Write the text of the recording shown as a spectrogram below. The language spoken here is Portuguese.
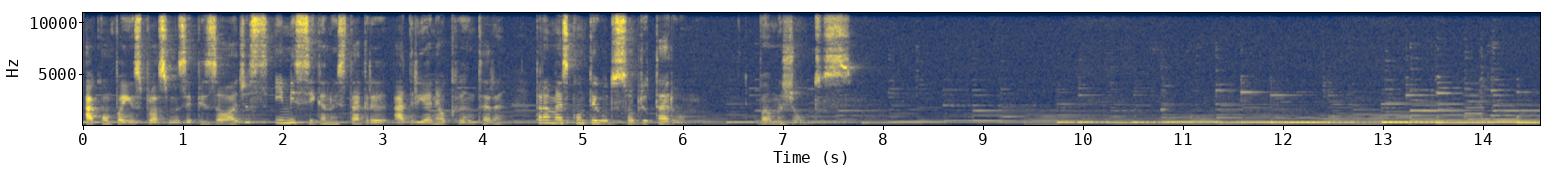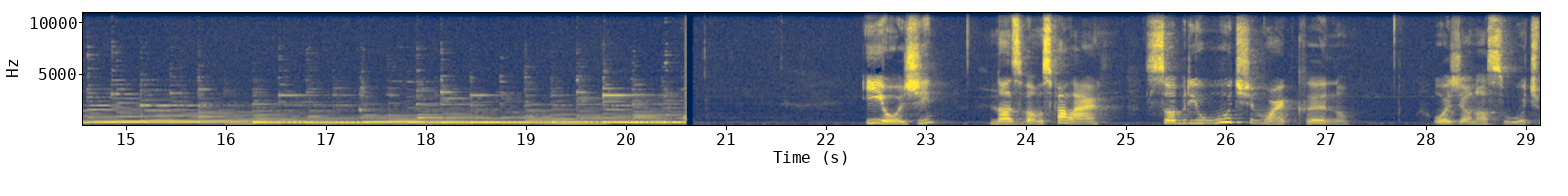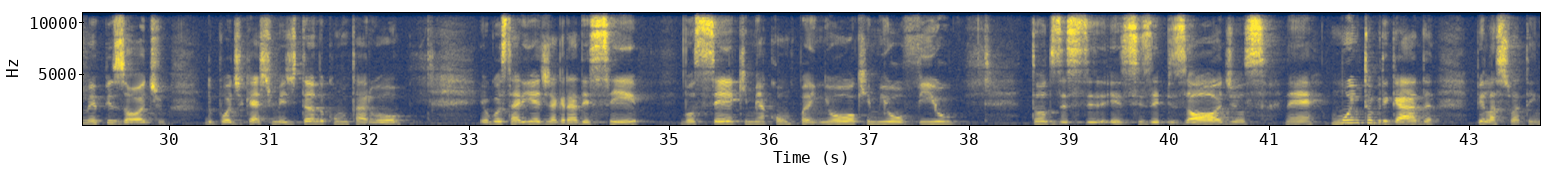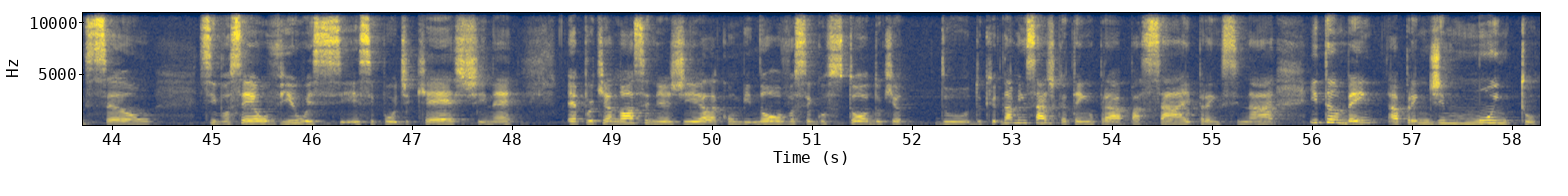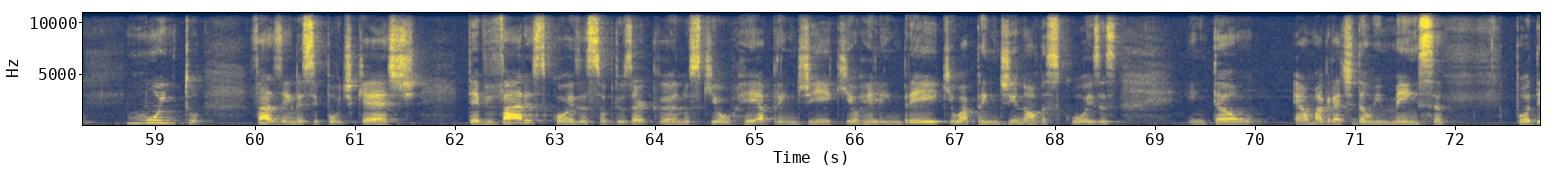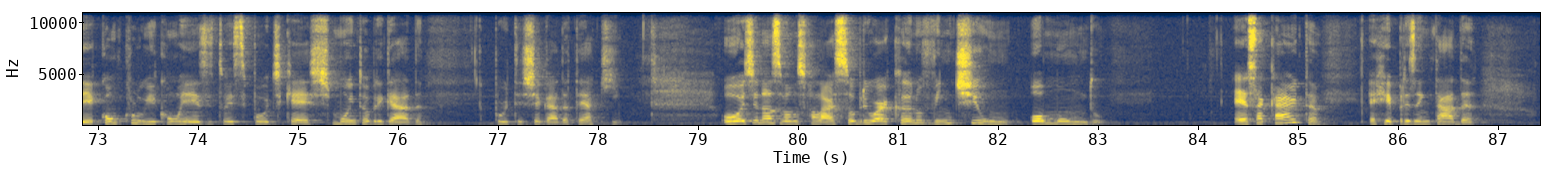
Acompanhe os próximos episódios e me siga no Instagram Adriane Alcântara para mais conteúdo sobre o tarô. Vamos juntos! E hoje nós vamos falar sobre o último arcano. Hoje é o nosso último episódio do podcast Meditando com o Tarô. Eu gostaria de agradecer você que me acompanhou, que me ouviu todos esses, esses episódios, né? Muito obrigada pela sua atenção. Se você ouviu esse, esse podcast, né? É porque a nossa energia ela combinou, você gostou do que eu do, do que, da mensagem que eu tenho para passar e para ensinar. E também aprendi muito, muito fazendo esse podcast. Teve várias coisas sobre os arcanos que eu reaprendi, que eu relembrei, que eu aprendi novas coisas. Então, é uma gratidão imensa poder concluir com êxito esse podcast. Muito obrigada por ter chegado até aqui. Hoje nós vamos falar sobre o arcano 21, o mundo. Essa carta é representada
